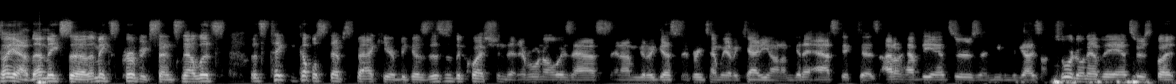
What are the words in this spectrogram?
Oh yeah, that makes uh, that makes perfect sense. Now let's let's take a couple steps back here because this is the question that everyone always asks, and I'm gonna guess every time we have a caddy on, I'm gonna ask it because I don't have the answers, and even the guys on tour don't have the answers. But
